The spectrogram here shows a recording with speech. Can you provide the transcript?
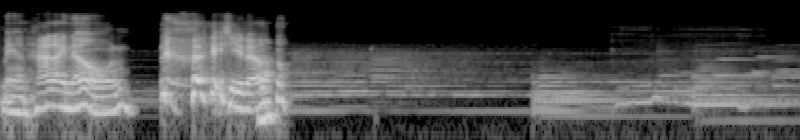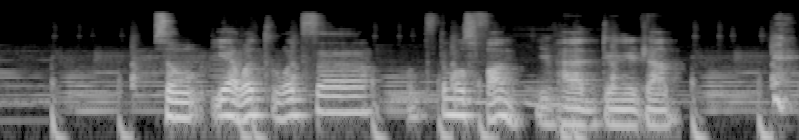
man, had I known, you know? Yeah. So yeah, what what's uh what's the most fun you've had doing your job?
